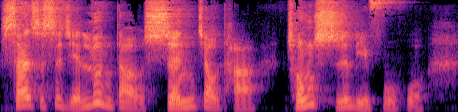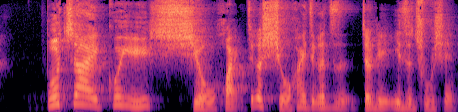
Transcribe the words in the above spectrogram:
三十四节论到神叫他从死里复活，不再归于朽坏。这个“朽坏”这个字这里一直出现。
